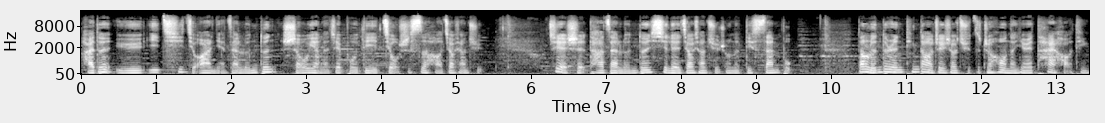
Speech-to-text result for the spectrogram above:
海顿于1792年在伦敦首演了这部第九十四号交响曲，这也是他在伦敦系列交响曲中的第三部。当伦敦人听到这首曲子之后呢，因为太好听，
